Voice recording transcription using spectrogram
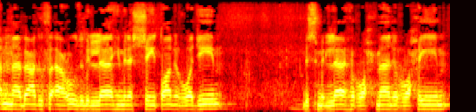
أما بعد فأعوذ بالله من الشيطان الرجيم. بسم الله الرحمن الرحيم.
